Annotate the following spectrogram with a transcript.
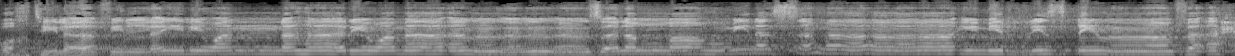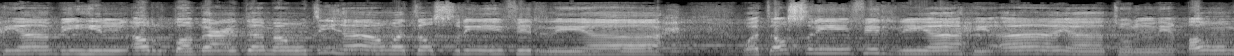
واختلاف الليل والنهار وما أنزل الله من السماء من رزق فأحيا به الأرض بعد موتها وتصريف الرياح وتصريف الرياح آيات لقوم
